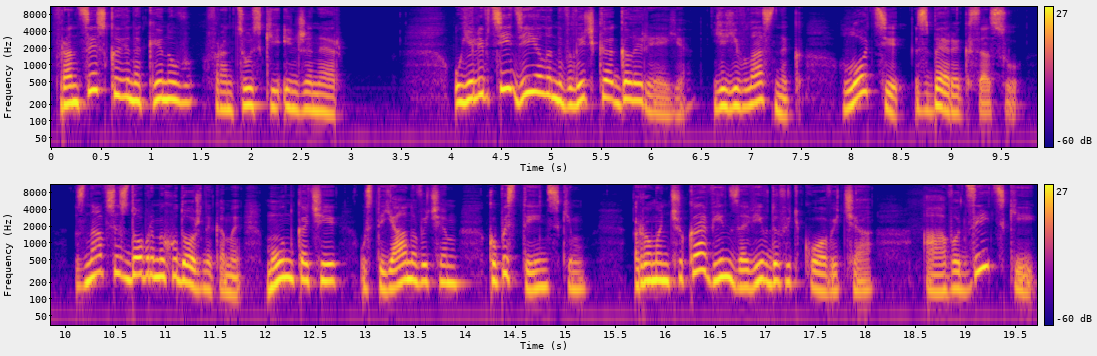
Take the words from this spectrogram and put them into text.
Францискові накинув французький інженер. У Ялівці діяла невеличка галерея. Її власник Лоці з Берексасу знався з добрими художниками Мункачі, Устияновичем, Копистинським. Романчука він завів до Федьковича, а Водзицький,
